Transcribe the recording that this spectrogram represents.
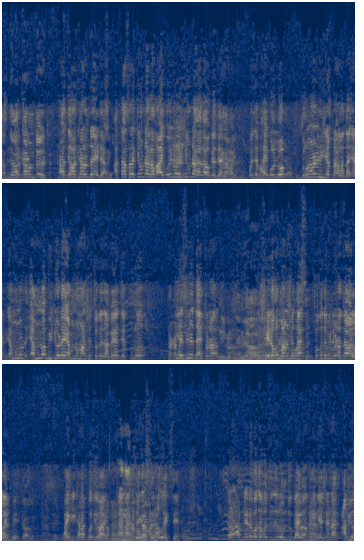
তার দেওয়ার কারণটাই ওটা তার দেওয়ার কারণটা এটা। আর তাছাড়া কেউ টাকা ভাই ওইভাবে কেউ টাকা কাউকে দেয় না ভাই। ওই যে ভাই বলল ডোনারের হিসাবটা আলাদা। এমন এমন ভিডিওটা এমন মানুষের চোখে যাবে যে পুরো দায়িত্বটা নিবে। সেই রকম মানুষের চোখে তো ভিডিওটা দেওয়ার লাগবে। ভাই কি খারাপ ক্ষতি হয়? না, না, ঠিক আছে। ভালো লাগছে। কারণ আপনি একটা কথা বলছেন যে রঞ্জু গাইবান্ধা থেকে নিয়ে আসলেন না আমিও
